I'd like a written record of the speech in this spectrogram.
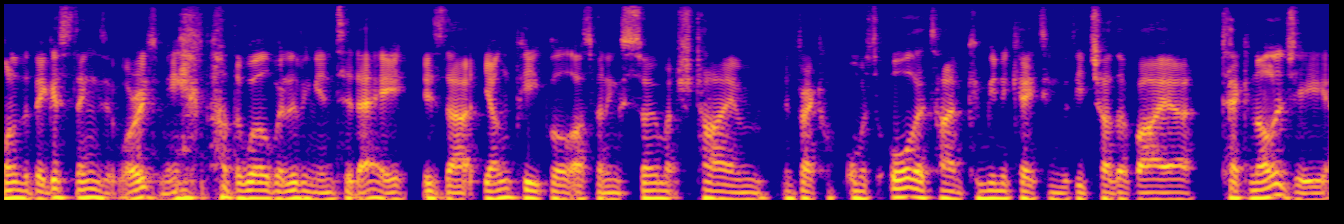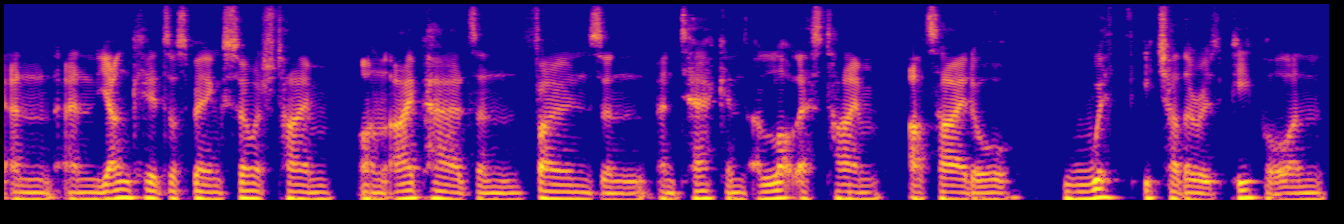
one of the biggest things that worries me about the world we're living in today is that young people are spending so much time, in fact, almost all their time communicating with each other via technology and and young kids are spending so much time on iPads and phones and and tech and a lot less time outside or with each other as people. And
